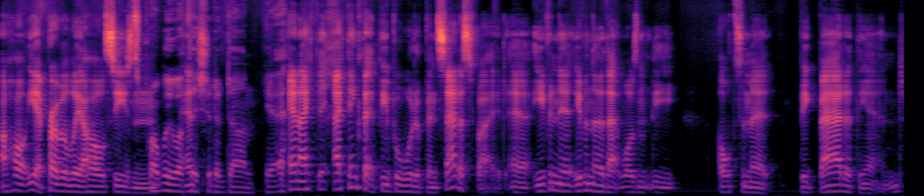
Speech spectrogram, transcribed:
a whole yeah probably a whole That's season probably what and, they should have done. Yeah. and i think i think that people would have been satisfied uh, even even though that wasn't the ultimate big bad at the end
